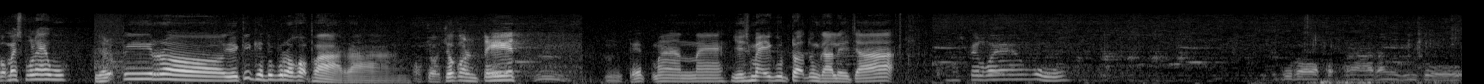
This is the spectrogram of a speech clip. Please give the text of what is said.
Kok mes 10.000? Ya piro? Ya iki tuku rokok barang. Ojo-ojo kon tit. Entit maneh. Ya wis mek iku tok tunggale, Cak. Mes 10.000. Tuku rokok barang iki kok.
